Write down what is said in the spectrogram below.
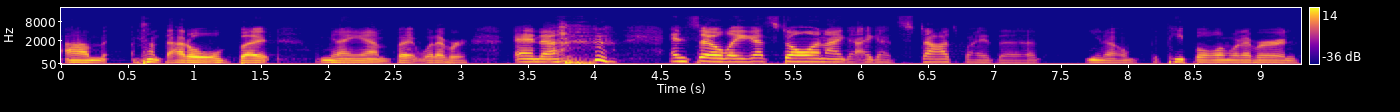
Um, I'm not that old, but I mean I am, but whatever. And uh, and so like it got stolen. I I got stopped by the you know the people and whatever and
